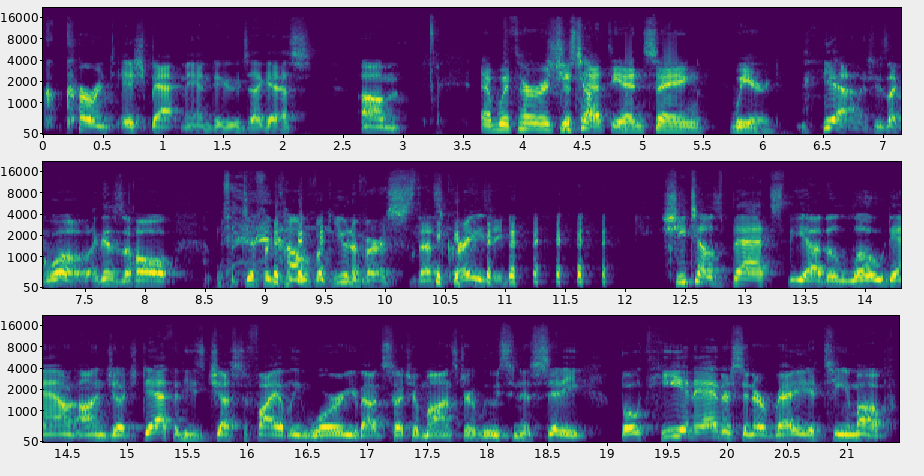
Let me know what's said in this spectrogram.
current ish Batman dudes, I guess. Um, And with her, it's just tell- at the end saying weird. Yeah, she's like, whoa, like this is a whole different comic book universe. That's crazy. She tells Bats the uh, the lowdown on Judge Death, and he's justifiably worried about such a monster loose in his city. Both he and Anderson are ready to team up,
